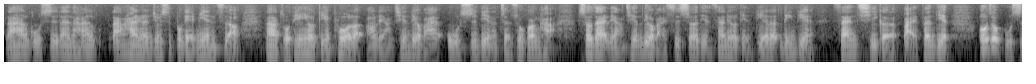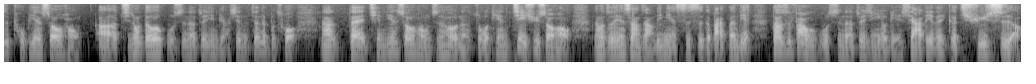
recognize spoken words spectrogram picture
南韩股市，但南南韩人就是不给面子啊。那昨天又跌破了啊两千六百五十点的整数关卡，收在两千六百四十二点三六点，跌了零点。三七个百分点，欧洲股市普遍收红啊，其中德国股市呢最近表现的真的不错。那在前天收红之后呢，昨天继续收红，那么昨天上涨零点四四个百分点。倒是法国股市呢最近有点下跌的一个趋势哦，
